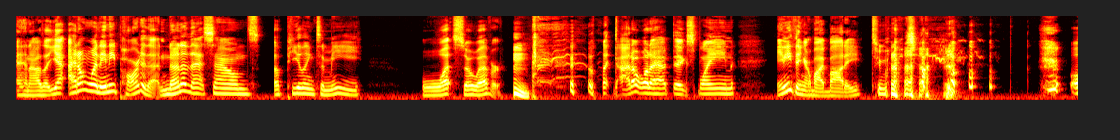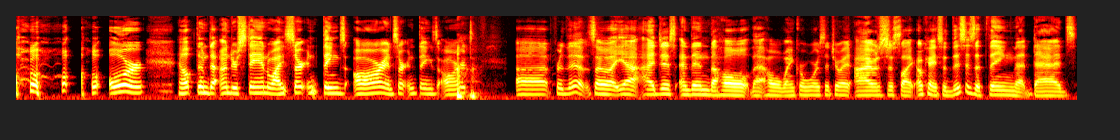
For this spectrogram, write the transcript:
And I was like, yeah, I don't want any part of that. None of that sounds appealing to me whatsoever. Hmm. like I don't want to have to explain anything on my body to my child. or, or help them to understand why certain things are and certain things aren't uh for them so uh, yeah i just and then the whole that whole wanker war situation i was just like okay so this is a thing that dads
